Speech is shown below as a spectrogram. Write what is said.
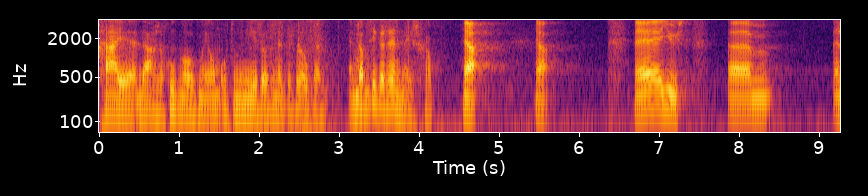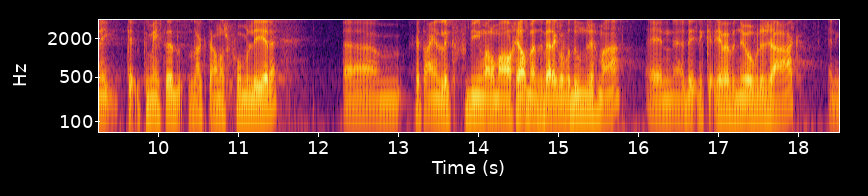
ga je daar zo goed mogelijk mee om op de manier zoals we net besproken hebben. En dat Mhm. zie ik als rentmeesterschap. Ja, ja. Nee, juist. Ehm, en ik, tenminste, laat ik het anders formuleren. Ehm, uiteindelijk verdienen we allemaal geld met het werk wat we doen, zeg maar. En ik, ja, we hebben het nu over de zaak. En ik,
